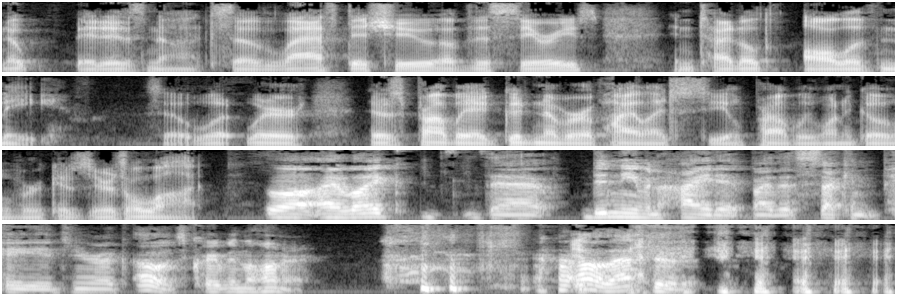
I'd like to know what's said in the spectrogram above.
Nope, it is not. So last issue of this series entitled All of Me. So what where there's probably a good number of highlights you'll probably want to go over because there's a lot. Well, I like that didn't even hide it by the second page, and you're like, oh, it's Kraven the Hunter. oh, that's who it is.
